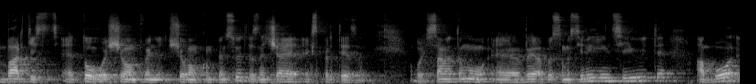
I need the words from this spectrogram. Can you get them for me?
вартість е, того, що вам що вам компенсують, визначає експертиза. Ось саме тому е, ви або самостійно її ініціюєте, або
